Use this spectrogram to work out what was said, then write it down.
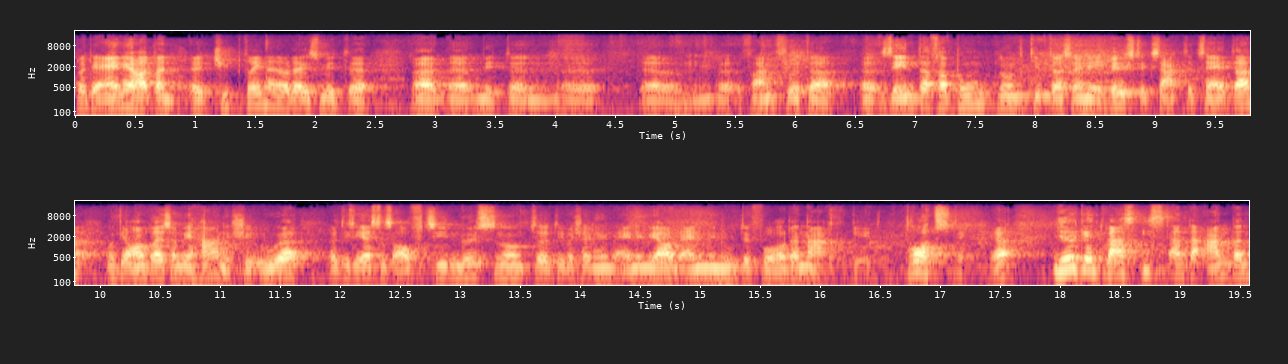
weil der eine hat einen äh, Chip drinnen oder ist mit, äh, äh, mit einem äh, äh, Frankfurter äh, Sender verbunden und gibt also eine höchst exakte Zeit an und die andere ist eine mechanische Uhr, die sie erstens aufziehen müssen und die wahrscheinlich in einem Jahr und eine Minute vor oder nach geht. Trotzdem, ja, Irgendwas ist an der anderen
